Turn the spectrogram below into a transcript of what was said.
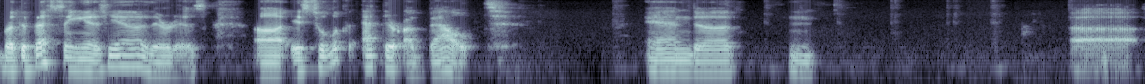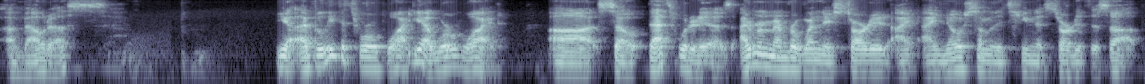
but the best thing is, yeah, there it is, uh, is to look at their about and uh, hmm, uh, about us yeah, I believe it's worldwide. Yeah, worldwide. Uh, so that's what it is. I remember when they started. I I know some of the team that started this up,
